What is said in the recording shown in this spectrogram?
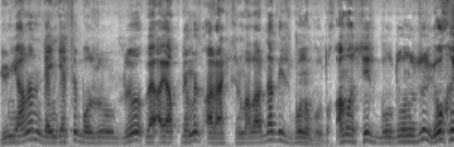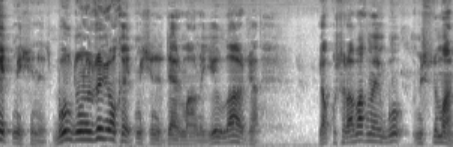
dünyanın dengesi bozuldu ve yaptığımız araştırmalarda biz bunu bulduk. Ama siz bulduğunuzu yok etmişsiniz. Bulduğunuzu yok etmişsiniz dermanı yıllarca. Ya kusura bakmayın bu Müslüman.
